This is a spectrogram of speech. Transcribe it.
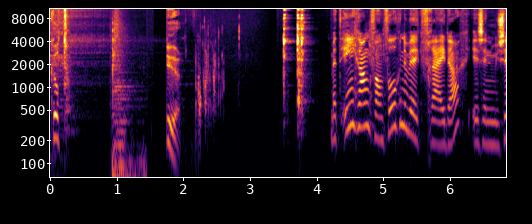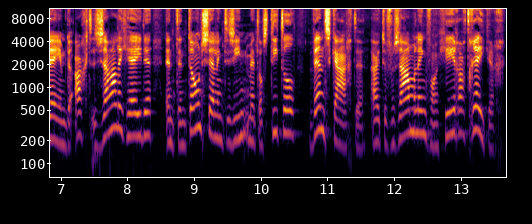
Cultuur. Met ingang van volgende week vrijdag is in Museum de Acht Zaligheden een tentoonstelling te zien met als titel Wenskaarten uit de verzameling van Gerard Reker.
